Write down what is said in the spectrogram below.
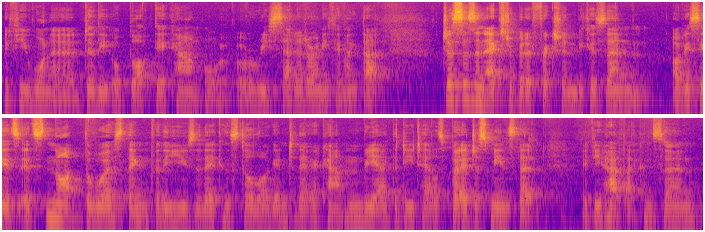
if you want to delete or block the account or, or reset it or anything like that. Just as an extra bit of friction, because then obviously it's it's not the worst thing for the user. They can still log into their account and re-add the details, but it just means that if you have that concern,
